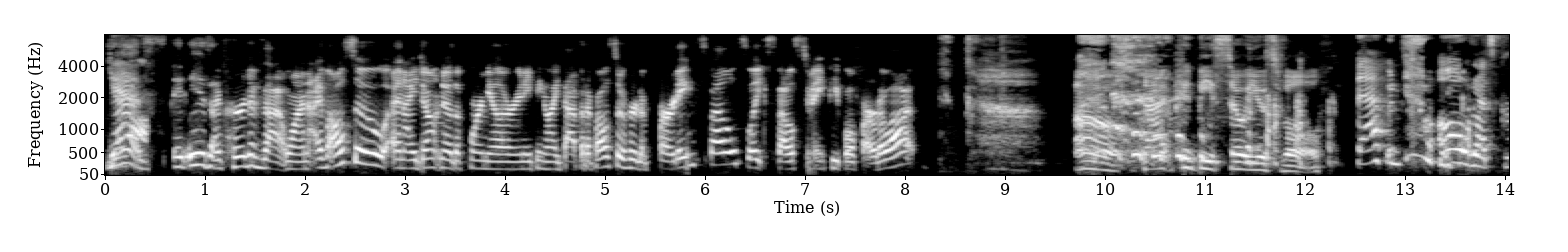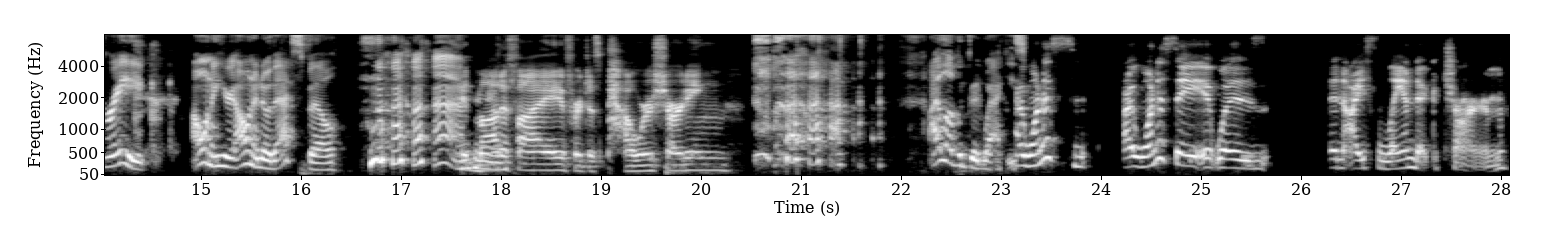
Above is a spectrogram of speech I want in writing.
Yes, yeah. it is. I've heard of that one. I've also, and I don't know the formula or anything like that, but I've also heard of farting spells, like spells to make people fart a lot. Oh, that could be so useful. that would, oh, that's great. I want to hear, I want to know that spell. could modify for just power sharding. I love a good wacky. I want to. I want to say it was an Icelandic charm,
